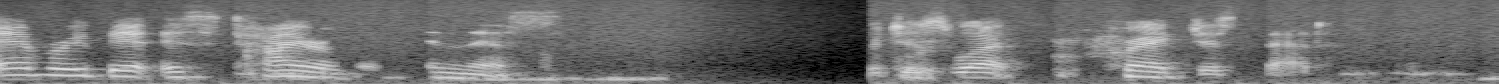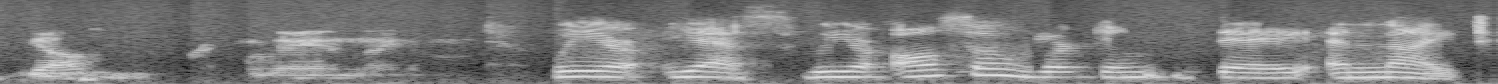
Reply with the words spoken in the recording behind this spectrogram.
every bit as tireless in this, which is what Craig just said. Yeah. Day and night. We are, yes, we are also working day and night.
